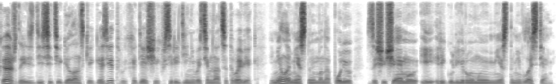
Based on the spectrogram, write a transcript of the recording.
Каждая из десяти голландских газет, выходящих в середине XVIII века, имела местную монополию, защищаемую и регулируемую местными властями.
